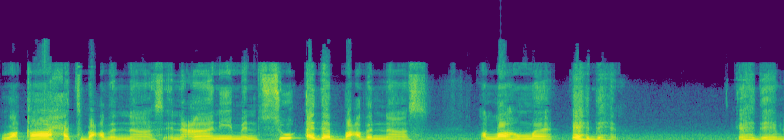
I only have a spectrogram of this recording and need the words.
وقاحة بعض الناس نعاني من سوء أدب بعض الناس. اللهم اهدهم. اهدهم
